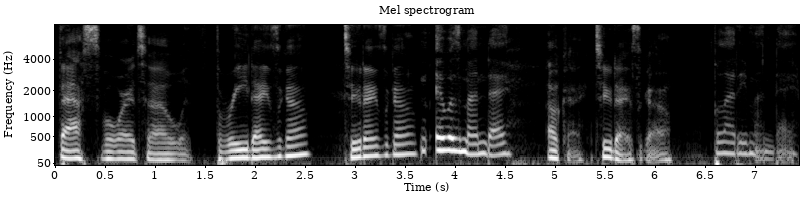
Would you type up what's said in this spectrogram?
Fast forward to what, three days ago? Two days ago? It was Monday. Okay, two days ago. Bloody Monday.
